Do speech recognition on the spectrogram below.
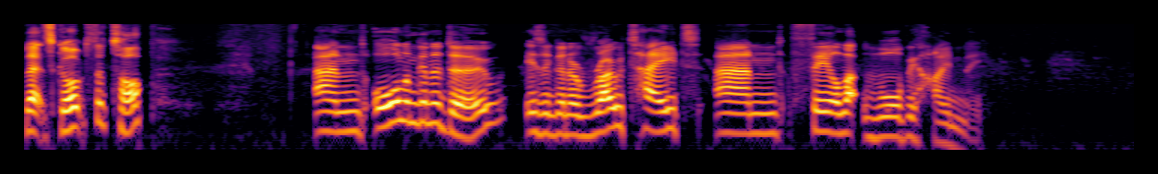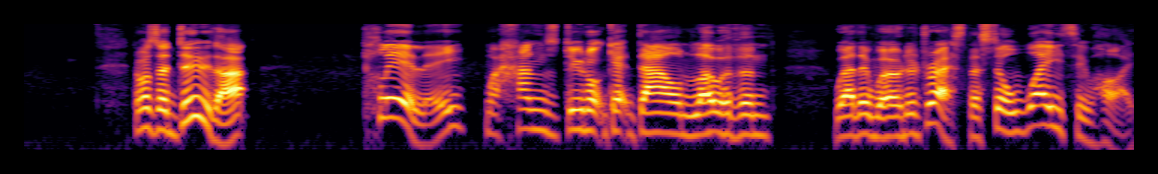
Let's go up to the top. And all I'm going to do is I'm going to rotate and feel that wall behind me. Now as I do that, clearly my hands do not get down lower than where they were at address. They're still way too high.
